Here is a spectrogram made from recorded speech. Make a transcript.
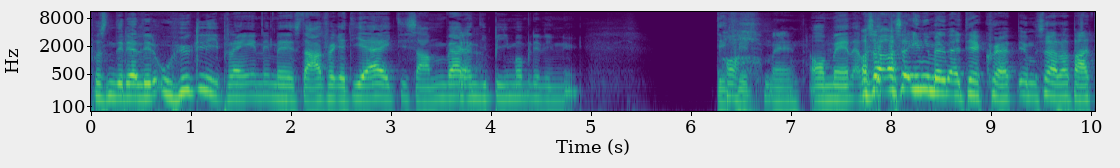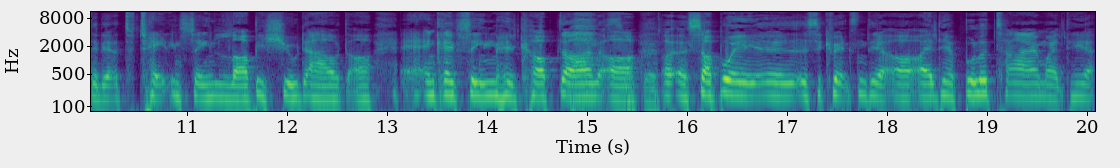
på sådan det der lidt uhyggelige plan med Star Trek, at de er ikke de samme. Hver gang Ja. de beamer, bliver de nye. Det er Åh, fedt. man. Oh, man. Og så, og så indimellem alt det her crap, jamen, så er der bare det der totalt insane lobby shootout, og angrebsscenen med helikopteren, oh, og, good. og, og subway-sekvensen der, og, og alt det her bullet time, og alt det her.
